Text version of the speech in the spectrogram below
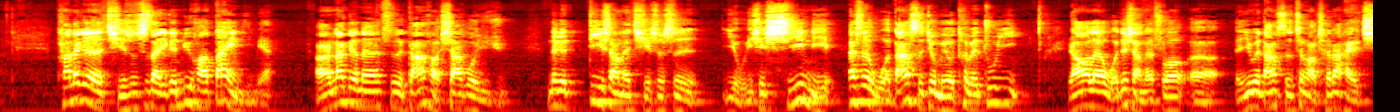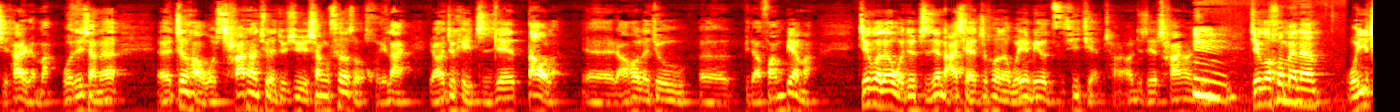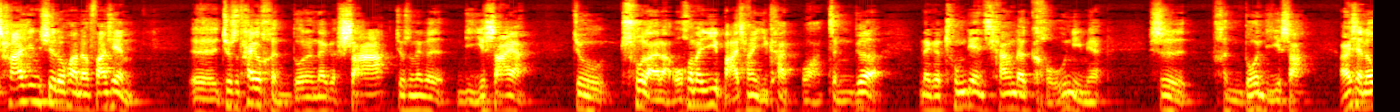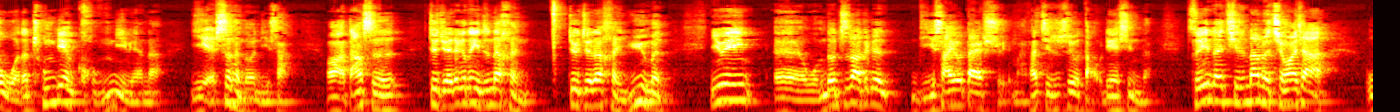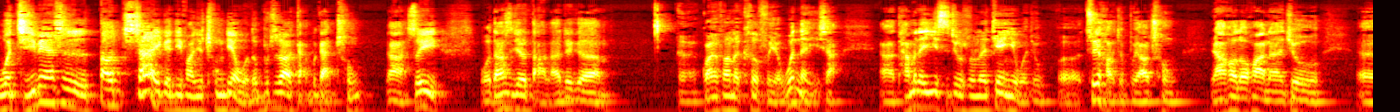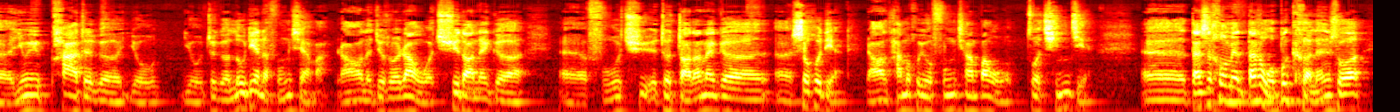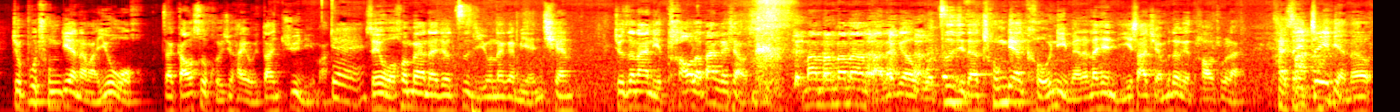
它那个其实是在一个绿化带里面，而那个呢是刚好下过雨，那个地上呢其实是有一些稀泥，但是我当时就没有特别注意。然后呢，我就想着说，呃，因为当时正好车上还有其他人嘛，我就想着，呃，正好我插上去了，就去上个厕所回来，然后就可以直接到了，呃，然后呢就呃比较方便嘛。结果呢，我就直接拿起来之后呢，我也没有仔细检查，然后就直接插上去。嗯结果后面呢，我一插进去的话呢，发现，呃，就是它有很多的那个沙，就是那个泥沙呀，就出来了。我后面一拔枪一看，哇，整个那个充电枪的口里面是很多泥沙，而且呢，我的充电孔里面呢也是很多泥沙。哇，当时就觉得这个东西真的很，就觉得很郁闷。因为呃，我们都知道这个泥沙又带水嘛，它其实是有导电性的，所以呢，其实那种情况下，我即便是到下一个地方去充电，我都不知道敢不敢充啊，所以我当时就打了这个呃官方的客服也问了一下啊，他们的意思就是说呢，建议我就呃最好就不要充，然后的话呢就呃因为怕这个有有这个漏电的风险嘛，然后呢就说让我去到那个。呃，服务区就找到那个呃售后点，然后他们会用风枪帮我做清洁，呃，但是后面，但是我不可能说就不充电了嘛，因为我在高速回去还有一段距离嘛，对，所以我后面呢就自己用那个棉签，就在那里掏了半个小时，慢慢慢慢把那个我自己的充电口里面的那些泥沙全部都给掏出来，所以这一点呢，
